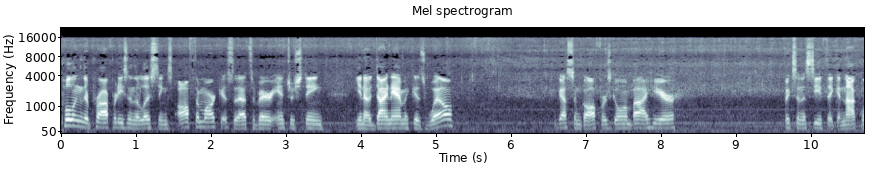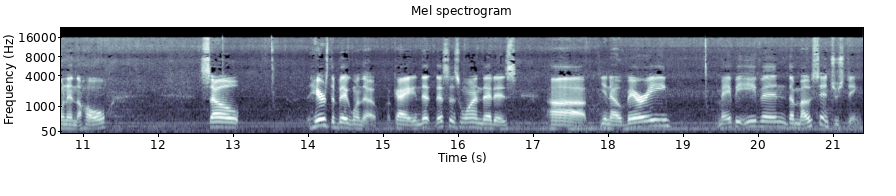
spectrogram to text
pulling their properties and their listings off the market, so that's a very interesting, you know, dynamic as well. We've got some golfers going by here, fixing to see if they can knock one in the hole. So here's the big one though, okay? And th this is one that is, uh, you know, very, maybe even the most interesting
